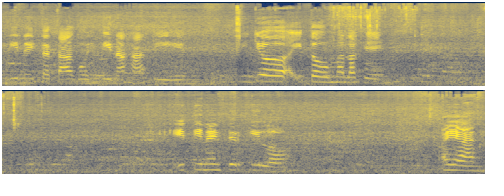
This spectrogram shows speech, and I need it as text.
Hindi na itatago, hindi na hatiin. Medyo ito malaki. 89 per kilo. Ayan.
